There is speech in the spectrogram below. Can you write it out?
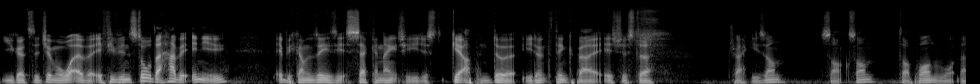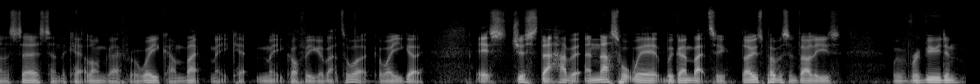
you go to the gym or whatever. If you've installed that habit in you, it becomes easy. It's second nature. You just get up and do it. You don't think about it. It's just a trackies on, socks on, top on, walk down the stairs, turn the kettle on, go for a wee, come back, make your, ke- make your coffee, go back to work. Away you go. It's just that habit, and that's what we're we're going back to. Those purpose and values. We've reviewed them.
